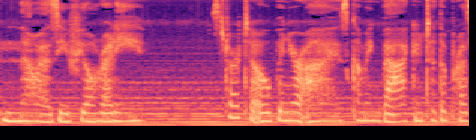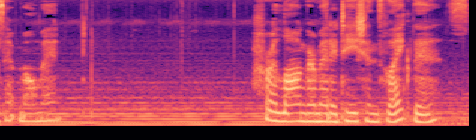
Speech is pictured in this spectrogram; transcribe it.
Now, as you feel ready, start to open your eyes, coming back into the present moment. For longer meditations like this,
